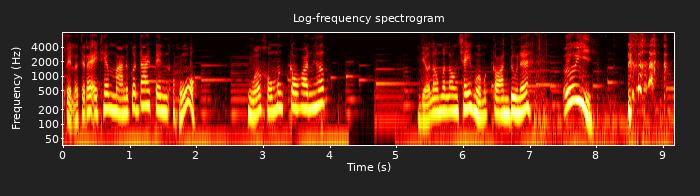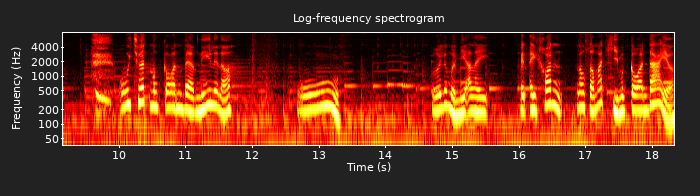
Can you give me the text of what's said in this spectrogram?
เสร็จเราจะได้ไอเทมมาแล้วก็ได้เป็น โอ้โห หัวของมังกรครับ เดี๋ยวเรามาลองใช้หัวมังกรดูนะ เอ้ย โอ้ยเชิดมังกรแบบนี้เลยเหรอ โอ้เอ้ยแล้วเหมือนมีอะไร เป็นไอคอน เราสามารถขี่มังกรได้เหรอ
